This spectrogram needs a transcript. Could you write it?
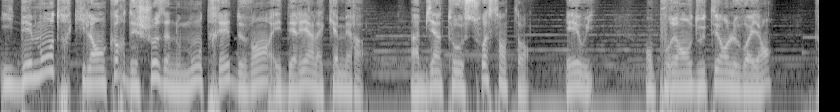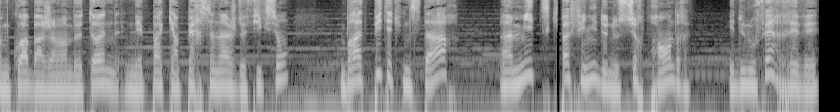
il démontre qu'il a encore des choses à nous montrer devant et derrière la caméra. À bientôt 60 ans. Et oui, on pourrait en douter en le voyant, comme quoi Benjamin Button n'est pas qu'un personnage de fiction, Brad Pitt est une star, un mythe qui n'a pas fini de nous surprendre et de nous faire rêver.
